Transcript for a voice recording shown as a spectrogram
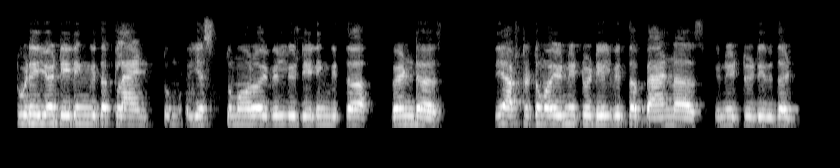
today you are dealing with a client. To, yes, tomorrow you will be dealing with the vendors. The after tomorrow you need to deal with the banners. You need to deal with the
